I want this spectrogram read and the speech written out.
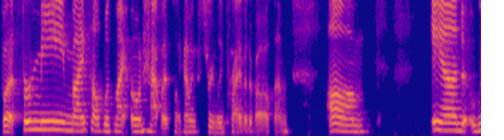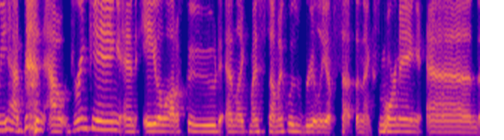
but for me myself with my own habits like i'm extremely private about them. Um and we had been out drinking and ate a lot of food and like my stomach was really upset the next morning and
